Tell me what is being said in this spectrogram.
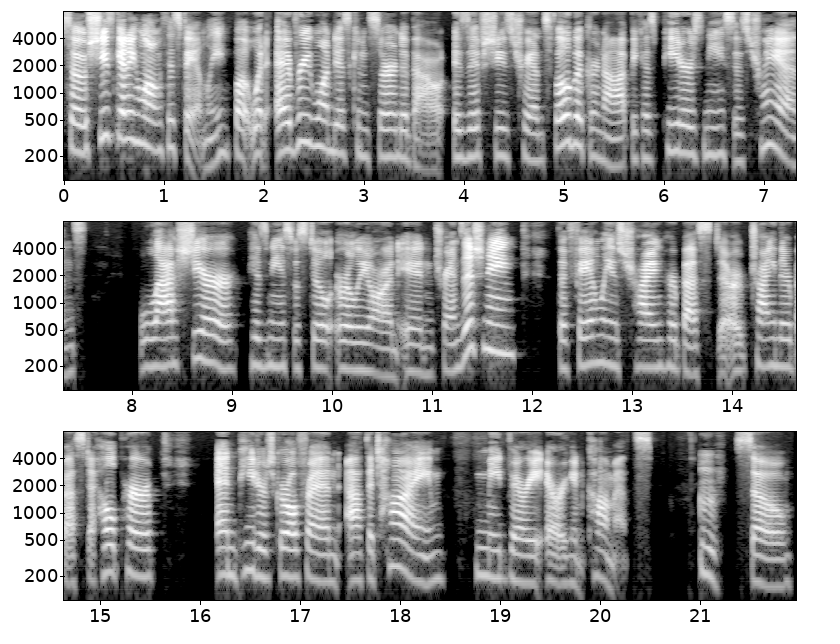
So she's getting along with his family, but what everyone is concerned about is if she's transphobic or not, because Peter's niece is trans. Last year, his niece was still early on in transitioning. The family is trying her best or trying their best to help her. And Peter's girlfriend at the time made very arrogant comments. Mm. So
